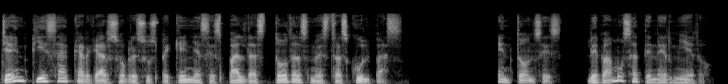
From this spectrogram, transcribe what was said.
Ya empieza a cargar sobre sus pequeñas espaldas todas nuestras culpas. Entonces, le vamos a tener miedo.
